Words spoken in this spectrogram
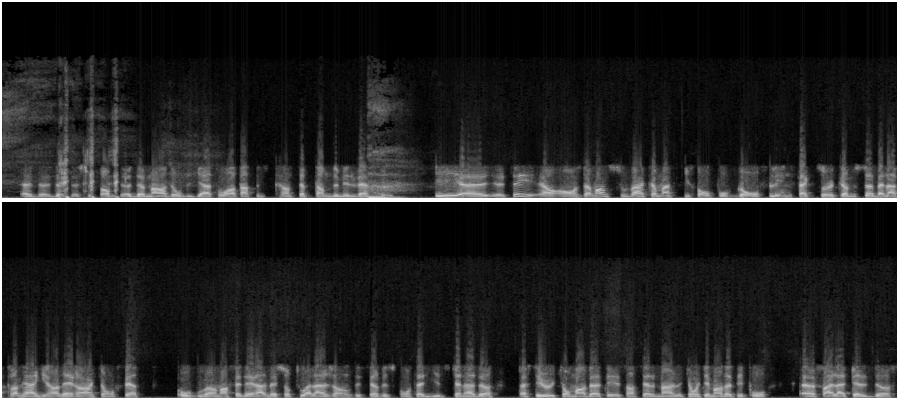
euh, de, de, sous forme de, mandat obligatoire à partir du 30 septembre 2022. Et euh, tu sais, on, se demande souvent comment ils font pour gonfler une facture comme ça. Ben, la première grande erreur qu'ils ont faite au gouvernement fédéral, mais surtout à l'Agence des services frontaliers du Canada, ben, c'est eux qui ont mandaté essentiellement, qui ont été mandatés pour euh, faire l'appel d'offres,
